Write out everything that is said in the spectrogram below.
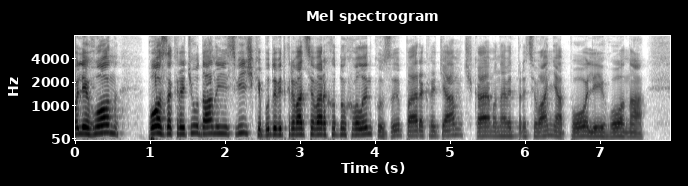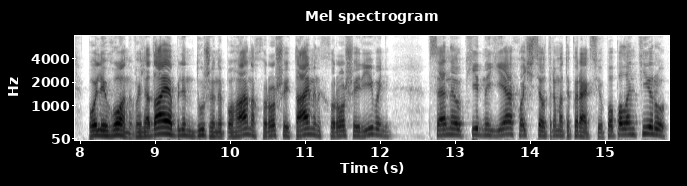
Полігон по закриттю даної свічки буде відкриватися вверх одну хвилинку з перекриттям. Чекаємо на відпрацювання полігона. Полігон виглядає, блін, дуже непогано. Хороший таймінг, хороший рівень. Все необхідне є. Хочеться отримати корекцію. По палантіру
